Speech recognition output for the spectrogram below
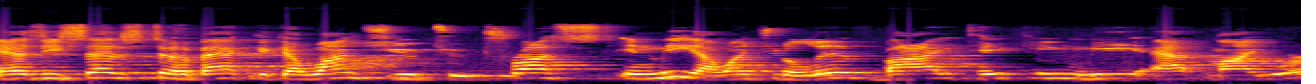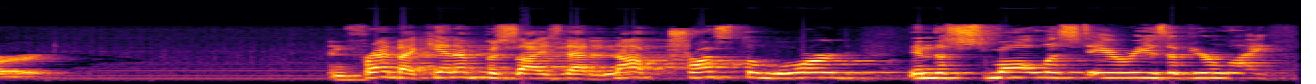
as he says to Habakkuk, I want you to trust in me. I want you to live by taking me at my word. And friend, I can't emphasize that enough. Trust the Lord in the smallest areas of your life.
